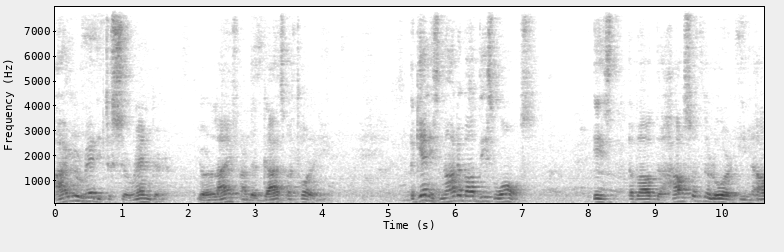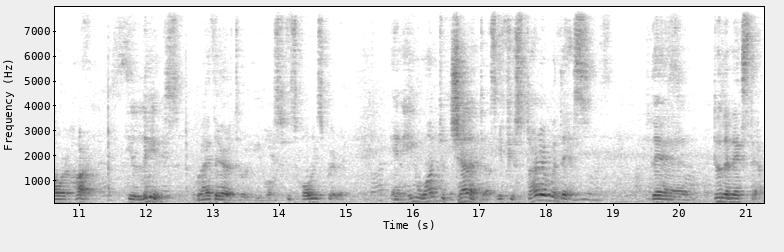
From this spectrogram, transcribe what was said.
Are you ready to surrender your life under God's authority? Again, it's not about these walls. It's about the house of the Lord in our heart. He lives right there through His Holy Spirit. And He wants to challenge us. If you started with this, then do the next step.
